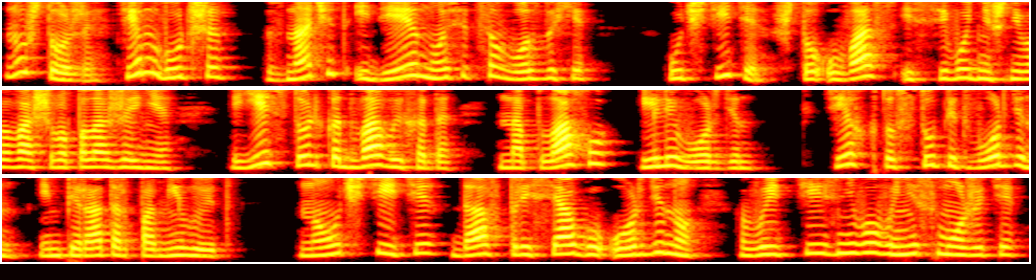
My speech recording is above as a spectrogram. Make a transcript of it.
Ну что же, тем лучше. Значит, идея носится в воздухе. Учтите, что у вас из сегодняшнего вашего положения есть только два выхода – на плаху или в орден. Тех, кто вступит в орден, император помилует. Но учтите, дав присягу ордену, выйти из него вы не сможете.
